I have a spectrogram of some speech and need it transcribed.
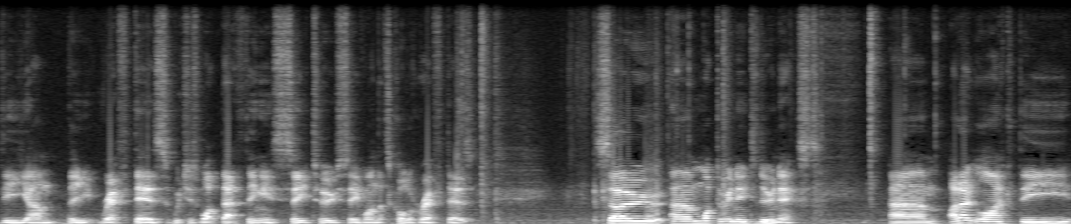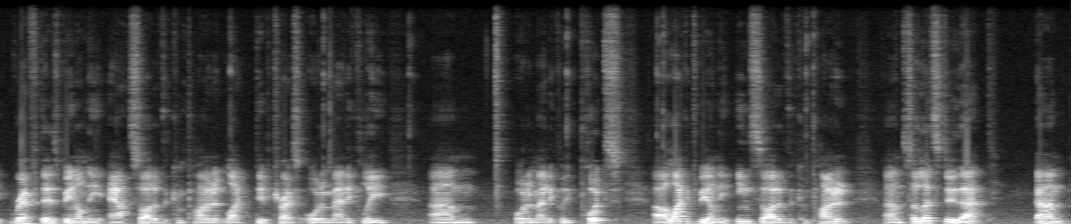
the um, the ref des, which is what that thing is C2 C1. That's called a ref des. So um, what do we need to do next? Um, I don't like the ref deses been on the outside of the component like DipTrace automatically um, automatically puts. Uh, I like it to be on the inside of the component. Um, so let's do that. Um,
